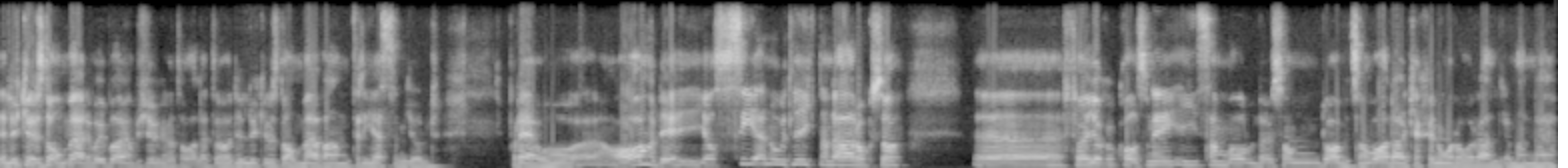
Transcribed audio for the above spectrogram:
Det lyckades de med, det var i början på 2000-talet och det lyckades de med, vann tre SM-guld på det och eh, ja, det, jag ser något liknande här också. Uh, för Jakob Karlsson är i samma ålder som Davidsson var där, kanske några år äldre, men uh,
